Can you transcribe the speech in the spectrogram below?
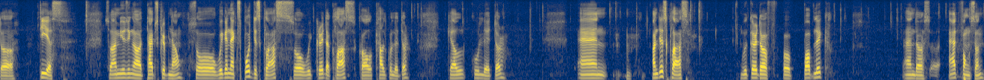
uh, ts so I'm using a TypeScript now. So we're gonna export this class. So we create a class called calculator, calculator, and on this class we create a, public and a add function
